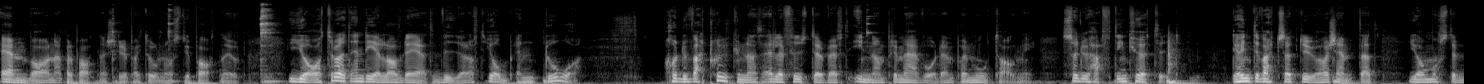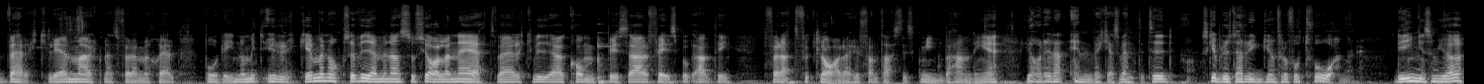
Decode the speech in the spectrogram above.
än vad naprapaterna, kiropraktorerna och osteopaterna har gjort. Jag tror att en del av det är att vi har haft jobb ändå. har du varit sjukgymnast eller fysioterapeut inom primärvården på en mottagning så har du haft din kötid. Det har inte varit så att du har känt att jag måste verkligen marknadsföra mig själv både inom mitt yrke men också via mina sociala nätverk, via kompisar, Facebook, allting för att förklara hur fantastisk min behandling är. Jag har redan en veckas väntetid. Ska jag bryta ryggen för att få två? Nej. Det är ingen som gör.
